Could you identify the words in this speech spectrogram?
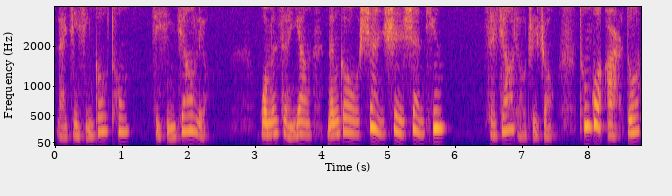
来进行沟通、进行交流。我们怎样能够善视善听，在交流之中，通过耳朵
